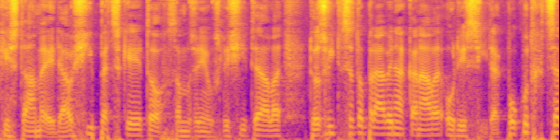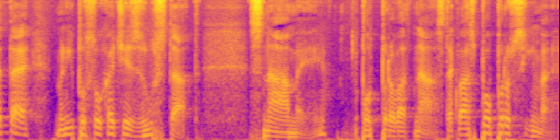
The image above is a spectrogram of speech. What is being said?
chystáme i další pecky, to samozřejmě uslyšíte, ale dozvíte se to právě na kanále Odyssey. Tak pokud chcete, milí posluchači, zůstat s námi, podporovat nás, tak vás poprosíme,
